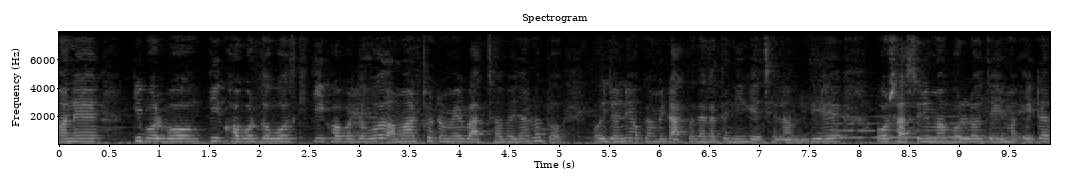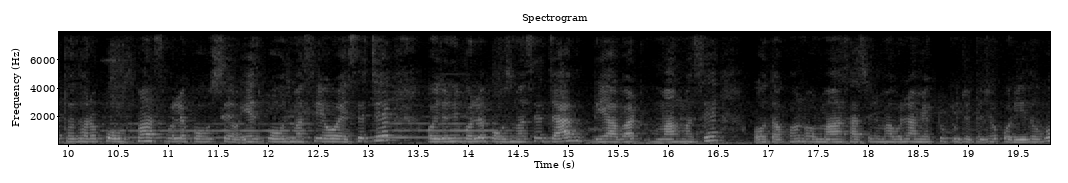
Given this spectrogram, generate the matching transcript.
মানে কি বলব, কি খবর দেবো, কি খবর দেবো? আমার ছোট মেয়ের বাচ্চা হবে, জানো তো? ওই জন্যই ওকে আমি ডাক্তার দেখাতে নিয়ে গিয়েছিলাম। দিয়ে ওর শাশুড়ি মা বলল যে এটা তো ধরো পৌষ মাস বলে পৌষে পৌষ মাসে ও এসেছে। ওই জন্যই বলল পৌষ মাসে যাক, দিয়ে আবার মাঘ মাসে ও তখন ওর মা, শাশুড়ি মা বলল, আমি একটু পুজো টুজো করিয়ে দেবো।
